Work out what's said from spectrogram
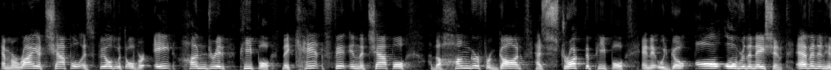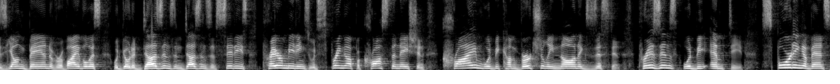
and Moriah Chapel is filled with over 800 people. They can't fit in the chapel the hunger for God has struck the people and it would go all over the nation. Evan and his young band of revivalists would go to dozens and dozens of cities. Prayer meetings would spring up across the nation. Crime would become virtually non existent. Prisons would be emptied. Sporting events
